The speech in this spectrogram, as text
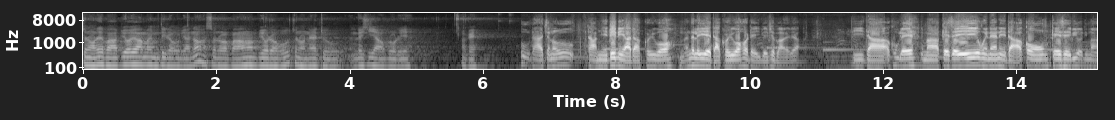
ကျွန်တော်လည်းဘာပြောရမှန်းမသိတော့ဘူးဗျာနော်ဆိုတော့ဘာမှမပြောတော့ဘူးကျွန်တော်နဲ့အတူလက်ရှိအောင် bro တွေโอเค အခုဒါကျွန်တော်တို့ဒါမြင်တွေ့နေရတာ Grey Wall မန္တလေးရဲ့ဒါ Grey Wall Hotel ကြီးပဲဖြစ်ပါတယ်ဗျဒီဒါအခုလဲဒီမှာကယ်ဆယ်ရေးဝန်ထမ်းတွေဒါအကုန်ကယ်ဆယ်ပြီးတော့ဒီမှာ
